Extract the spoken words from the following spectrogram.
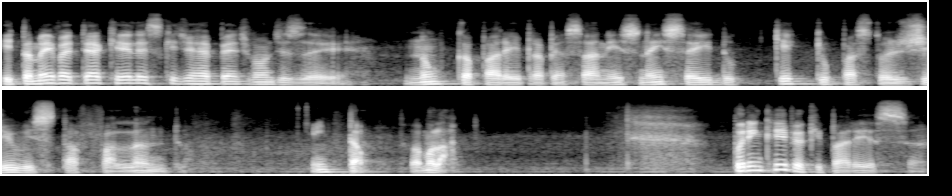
E também vai ter aqueles que de repente vão dizer: nunca parei para pensar nisso, nem sei do que, que o pastor Gil está falando. Então, vamos lá. Por incrível que pareça,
